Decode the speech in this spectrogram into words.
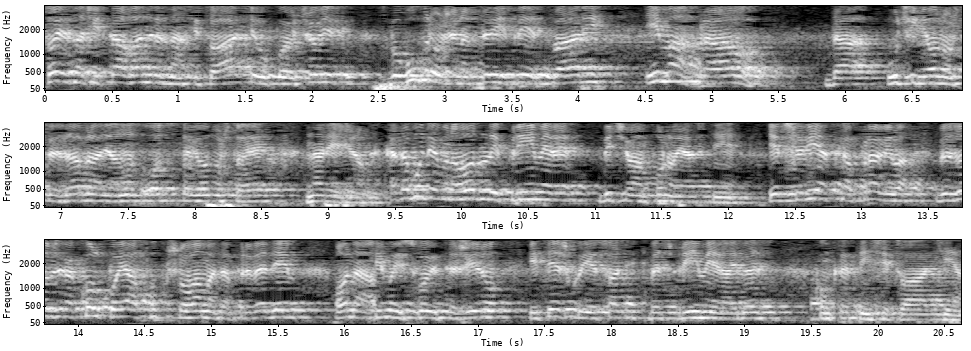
To je znači ta vanredna situacija u kojoj čovjek zbog ugroženosti ovih pet stvari ima pravo da učini ono što je zabranjeno, ostavi ono što je naređeno. Kada budemo navodili primjere, bit će vam puno jasnije. Jer šerijatska pravila, bez obzira koliko ja pokušao vama da prevedem, ona imaju svoju težinu i teško je shvatiti bez primjera i bez konkretnih situacija.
